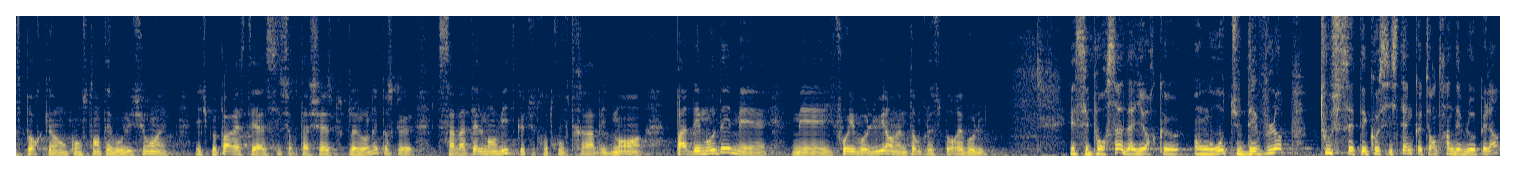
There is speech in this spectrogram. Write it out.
sport qui est en constante évolution et, et tu peux pas rester assis sur ta chaise toute la journée parce que ça va tellement vite que tu te retrouves très rapidement, pas démodé, mais, mais il faut évoluer en même temps que le sport évolue. Et c'est pour ça d'ailleurs que, en gros, tu développes tout cet écosystème que tu es en train de développer là.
